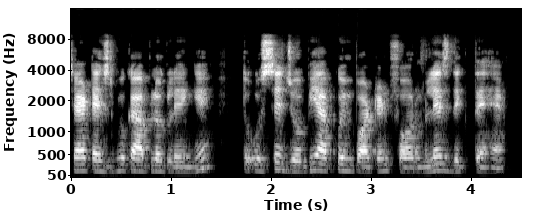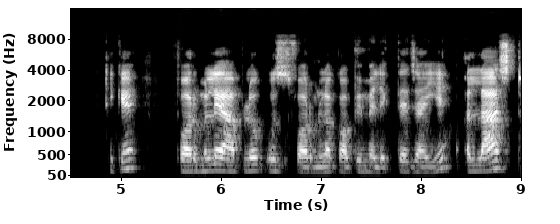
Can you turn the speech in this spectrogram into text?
चाहे टेक्स्ट बुक आप लोग लेंगे तो उससे जो भी आपको इम्पोर्टेंट फॉर्मूलेज दिखते हैं, ठीक है? फॉर्मूले आप लोग उस फॉर्मूला कॉपी में लिखते जाइए। और last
